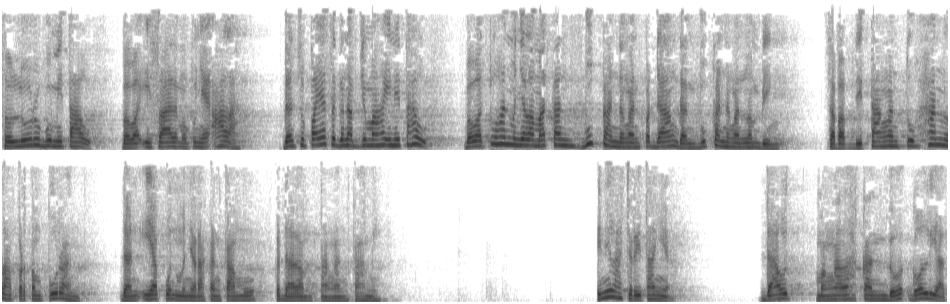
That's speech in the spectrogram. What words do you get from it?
seluruh bumi tahu bahwa Israel mempunyai Allah. Dan supaya segenap jemaah ini tahu bahwa Tuhan menyelamatkan bukan dengan pedang dan bukan dengan lembing. Sebab di tangan Tuhanlah pertempuran dan ia pun menyerahkan kamu ke dalam tangan kami. Inilah ceritanya. Daud mengalahkan Goliat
